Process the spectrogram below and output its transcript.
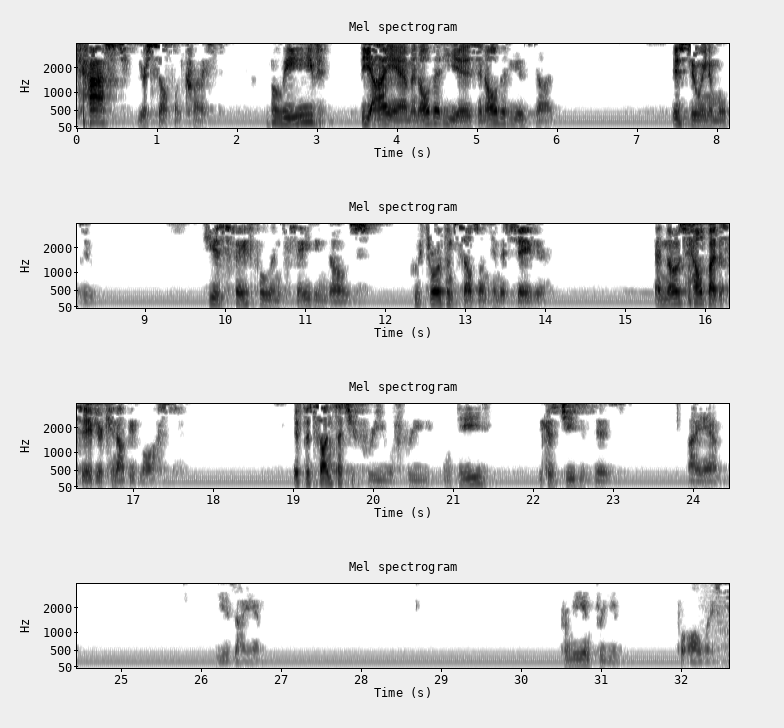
Cast yourself on Christ. Believe the I am and all that he is and all that he has done, is doing and will do. He is faithful in saving those who throw themselves on him as Savior. And those held by the Savior cannot be lost. If the Son sets you free, you are free indeed, because Jesus is I am. He is I am. For me and for you, for always.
